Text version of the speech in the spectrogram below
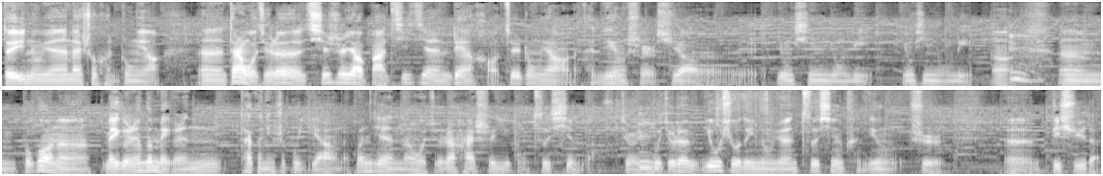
对于运动员来说很重要。嗯，但是我觉得，其实要把击剑练好，最重要的肯定是需要用心用力，用心用力。嗯嗯，不过呢，每个人跟每个人他肯定是不一样的。关键呢，我觉得还是一种自信吧。就是我觉得优秀的运动员自信肯定是，呃，必须的，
